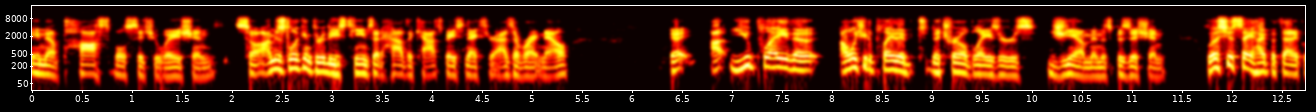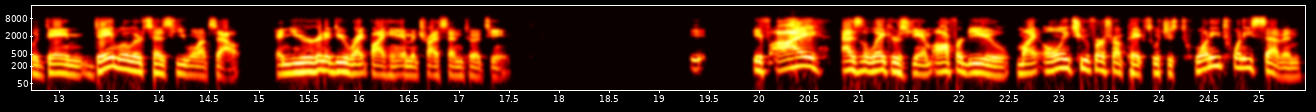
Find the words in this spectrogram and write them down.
in a possible situation. So I'm just looking through these teams that have the cap space next year as of right now. Uh, you play the. I want you to play the the Trailblazers GM in this position. Let's just say hypothetically, Dame Dame Lillard says he wants out, and you're going to do right by him and try to send him to a team. If I, as the Lakers GM, offered you my only two first round picks, which is 2027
